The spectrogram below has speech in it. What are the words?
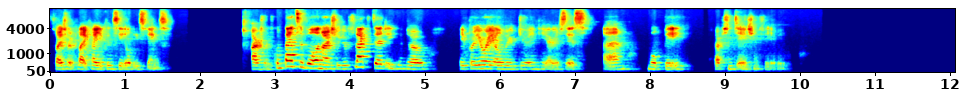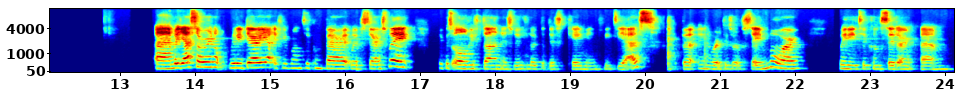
So I sort of like how you can see all these things are sort of compatible and are actually reflected, even though a priori all we're doing here is this um, mod p representation theory. Um, but yeah, so we're not really there yet if you want to compare it with Serre's weight, because all we've done is we've looked at this k-min VTS, but in order to sort of say more, we need to consider um,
